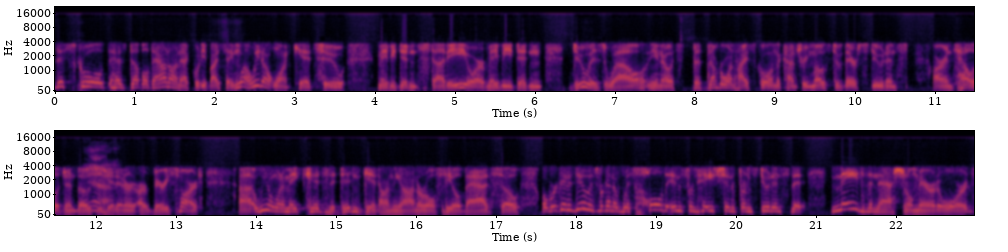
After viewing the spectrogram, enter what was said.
this school has doubled down on equity by saying, well, we don't want kids who maybe didn't study or maybe didn't do as well. You know, it's the number one high school in the country. Most of their students are intelligent. Those Yeah. who get in are, are very smart. Uh, we don't want to make kids that didn't get on the honor roll feel bad. So what we're going to do is we're going to withhold information from students that made the National Merit Awards.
